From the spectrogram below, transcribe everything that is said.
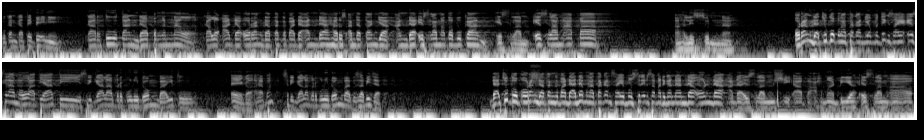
bukan KTP ini. Kartu tanda pengenal. Kalau ada orang datang kepada Anda harus Anda tanya, Anda Islam atau bukan? Islam. Islam apa? Ahli sunnah. Orang tidak cukup mengatakan yang penting saya Islam. Oh hati-hati, serigala berbulu domba itu. Eh, apa? Serigala berbulu domba bisa-bisa. Tidak cukup orang datang kepada anda mengatakan saya muslim sama dengan anda. Oh ada Islam Syiah, Pak Ahmadiyah, Islam uh,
